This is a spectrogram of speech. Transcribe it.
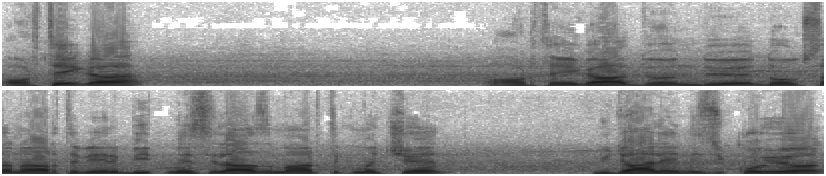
Ortega. Ortega döndü. 90 artı 1 bitmesi lazım artık maçın. Müdahalenizi koyun.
